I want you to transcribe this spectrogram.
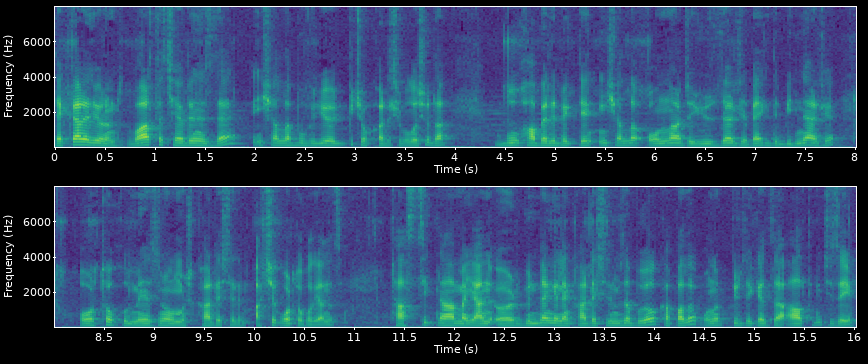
Tekrar ediyorum. Varsa çevrenizde inşallah bu video birçok kardeşime ulaşır da bu haberi bekleyen inşallah onlarca, yüzlerce belki de binlerce ortaokul mezunu olmuş kardeşlerim. Açık ortaokul yalnız. Tasdikname yani örgünden gelen kardeşlerimize bu yol kapalı. Onu bir kez daha altını çizeyim.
